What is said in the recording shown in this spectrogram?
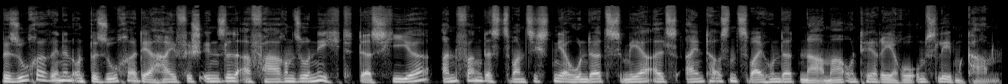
Besucherinnen und Besucher der Haifischinsel erfahren so nicht, dass hier Anfang des 20. Jahrhunderts mehr als 1200 Nama und Herero ums Leben kamen.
